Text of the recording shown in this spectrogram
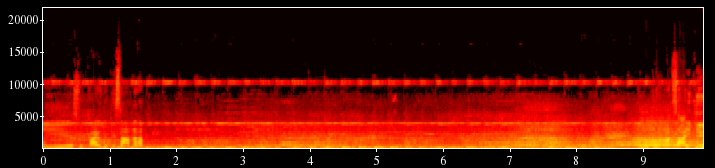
ทีสุดท้ายของยกที่ 3 นะครับโอ้โดนหมัดซ้ายอีกที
